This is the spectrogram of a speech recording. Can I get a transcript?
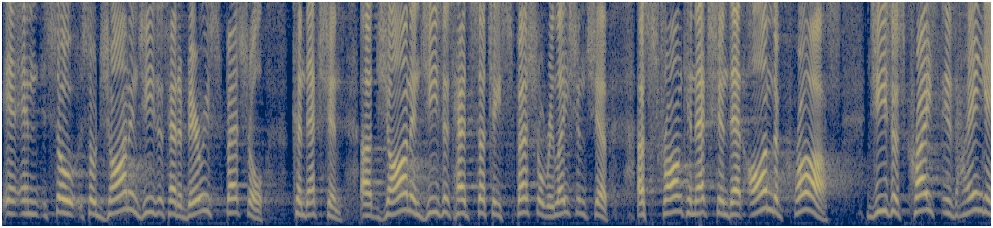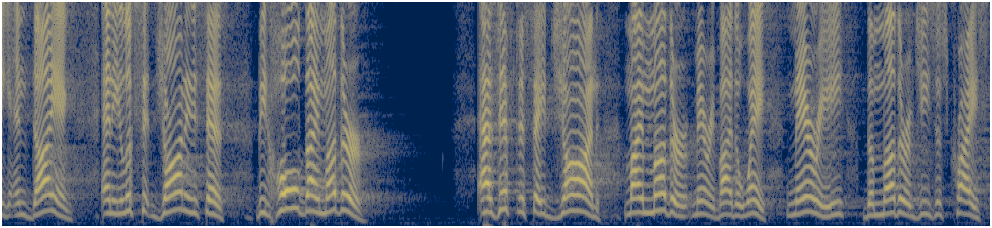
And, and so, so, John and Jesus had a very special connection. Uh, John and Jesus had such a special relationship, a strong connection that on the cross, Jesus Christ is hanging and dying. And he looks at John and he says, Behold thy mother. As if to say, John, my mother, Mary, by the way, Mary, the mother of Jesus Christ,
